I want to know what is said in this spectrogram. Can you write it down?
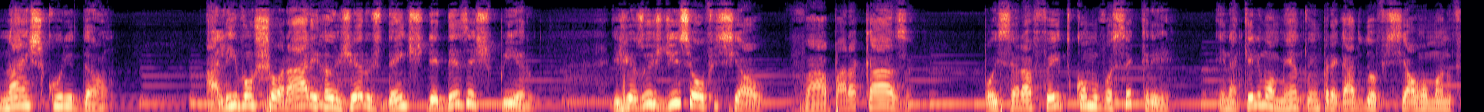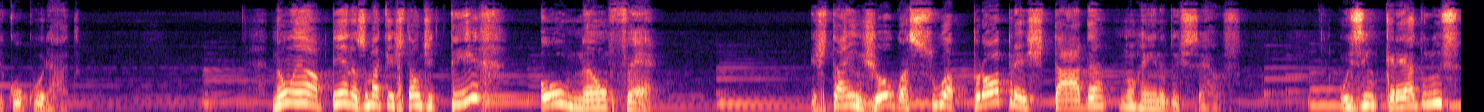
na escuridão. Ali vão chorar e ranger os dentes de desespero. E Jesus disse ao oficial: Vá para casa pois será feito como você crê. E naquele momento o empregado do oficial romano ficou curado. Não é apenas uma questão de ter ou não fé. Está em jogo a sua própria estada no reino dos céus. Os incrédulos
